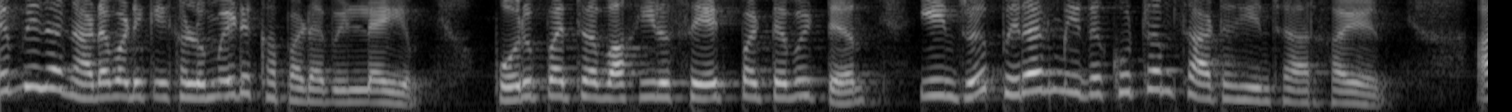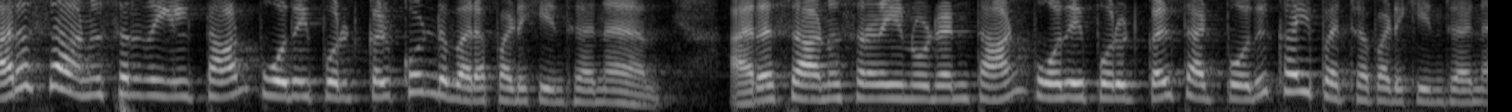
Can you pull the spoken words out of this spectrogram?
எவ்வித நடவடிக்கைகளும் எடுக்கப்படவில்லை. பொறுப்பற்ற வகையில் செயற்பட்டுவிட்டு இன்று பிறர் மீது குற்றம் சாட்டுகின்றார்கள். அரசு அனுசரணையில் தான் போதைப் பொருட்கள் கொண்டு வரப்படுகின்றன. அரசு அனுசரணையினுடன் தான் போதைப் பொருட்கள் தற்போது கைப்பற்றப்படுகின்றன.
